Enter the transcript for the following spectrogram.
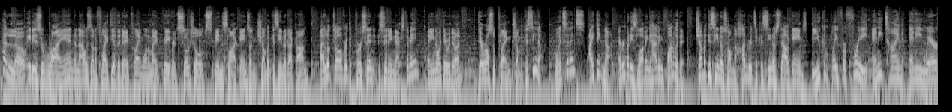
Hello, it is Ryan, and I was on a flight the other day playing one of my favorite social spin slot games on ChumbaCasino.com. I looked over the person sitting next to me, and you know what they were doing? They were also playing Chumba Casino. Coincidence? I think not. Everybody's loving having fun with it. Chumba Casino is home to hundreds of casino style games that you can play for free anytime, anywhere,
